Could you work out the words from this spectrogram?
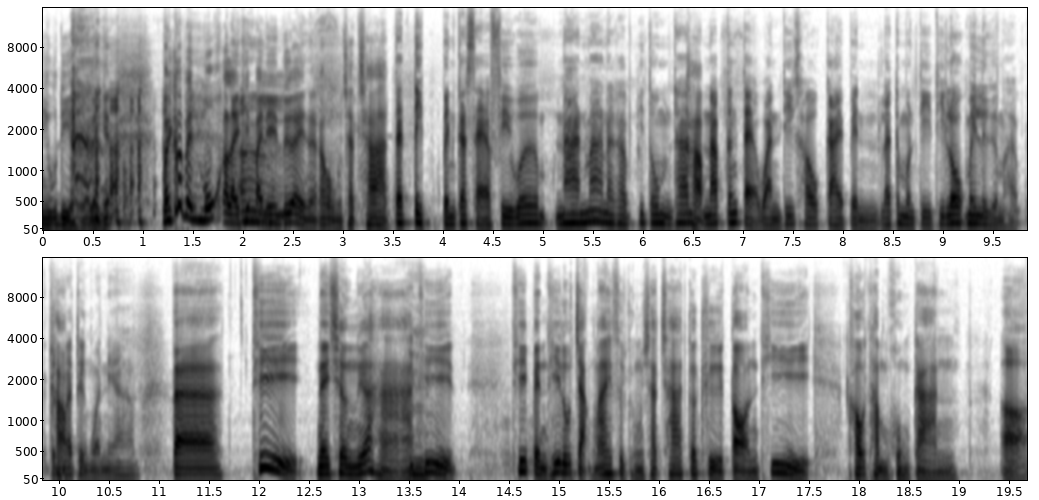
นิ้วเดียวอะไรเงี้ยมันก็เป็นมุกอะไรที่ไปเรื่อยๆนะครับของคุณชัดชาติ แต่ติดเป็นกระแส fever นานมากนะครับพี่ตุ้มถ้าครับนับตั้งแต่วันที่เขากลายเป็นรัฐมนตรีที่โลกไม่ลืมครับจนครับมาถึงวันเนี้ยครับ แต่ที่ในเชิงเนื้อหาอืมที่ที่เป็นที่รู้จักมากที่สุดของชัดชาติก็คือตอนที่เขาทำโครงการเอ่อ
